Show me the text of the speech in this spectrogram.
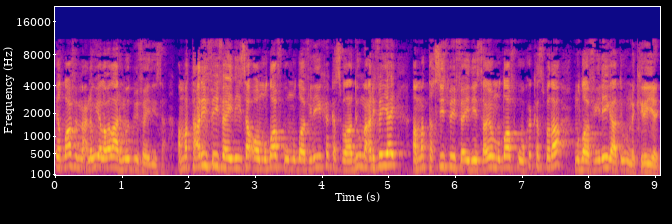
idaafa macnawiya labada arrimood bay faaideysaa ama tacriif bay faaideysaa oo mudaafku uu mudaaf ilayga ka kasbadaa haddii uu macrifo yahay ama taksiis bay faa'ideysaayo mudaafku uu ka kasbadaa mudaaf ilayga haddii uu nakiro yahay.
